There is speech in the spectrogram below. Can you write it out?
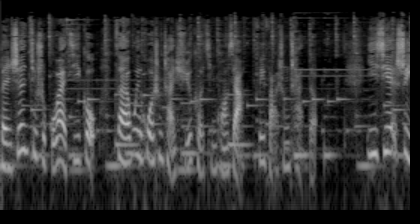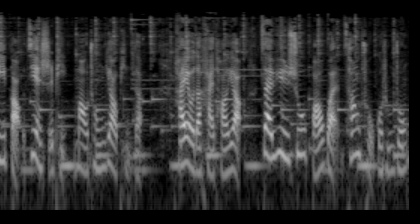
本身就是国外机构在未获生产许可情况下非法生产的。一些是以保健食品冒充药品的，还有的海淘药在运输、保管、仓储过程中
